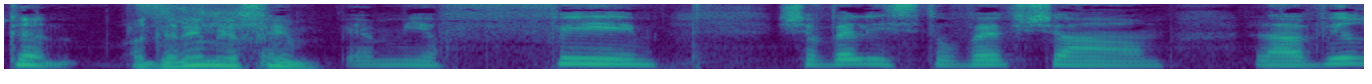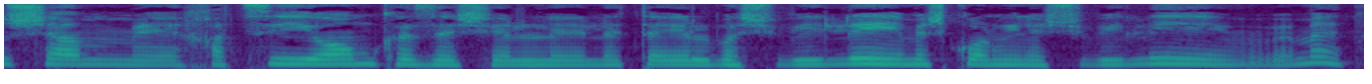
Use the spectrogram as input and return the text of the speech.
כן, הגנים יפים. הם יפים, שווה להסתובב שם, להעביר שם אה, חצי יום כזה של אה, לטייל בשבילים, יש כל מיני שבילים, באמת.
